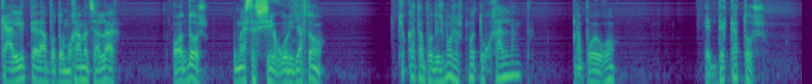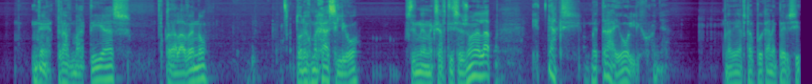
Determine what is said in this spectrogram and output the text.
καλύτερα από τον Μοχάμετ Σαλάχ. Όντως. Είμαστε σίγουροι γι' αυτό; Και ο καταποντισμός, ας πούμε, του Χάλαντ, να πω εγώ, Εντέκατο. Ναι, τραυματίας. Το καταλαβαίνω. Τον έχουμε χάσει λίγο στην έναξη αυτής της σεζόν, αλλά εντάξει, μετράει όλη η χρονιά. Δηλαδή αυτά που έκανε πέρυσι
